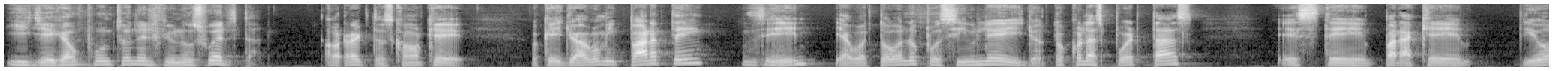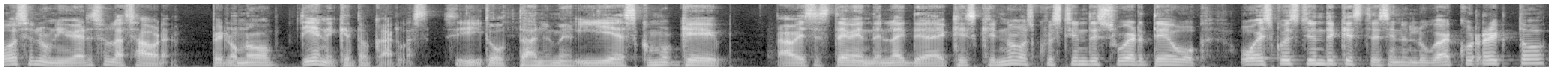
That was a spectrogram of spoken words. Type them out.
y llega a un punto en el que uno suelta. Correcto, es como que, ok, yo hago mi parte, sí, y hago todo lo posible y yo toco las puertas, este, para que Dios, el universo las abra pero no tiene que tocarlas, ¿sí? Totalmente. Y es como que a veces te venden la idea de que es que no, es cuestión de suerte o, o es cuestión de que estés en el lugar correcto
